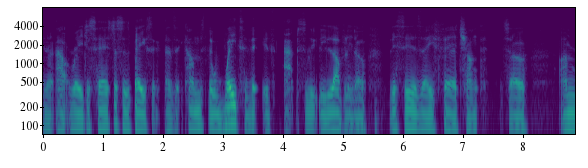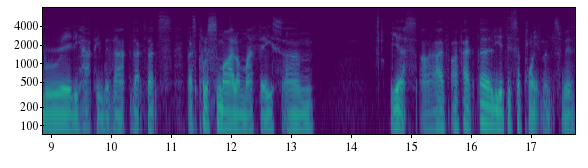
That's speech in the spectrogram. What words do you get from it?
you know outrageous here. It's just as basic as it comes. The weight of it is absolutely lovely though. This is a fair chunk, so I'm really happy with that. That's that's that's put a smile on my face. Um, yes, I've I've had earlier disappointments with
